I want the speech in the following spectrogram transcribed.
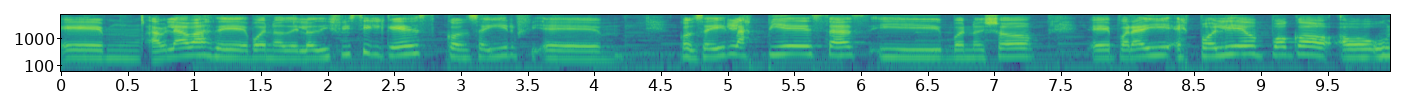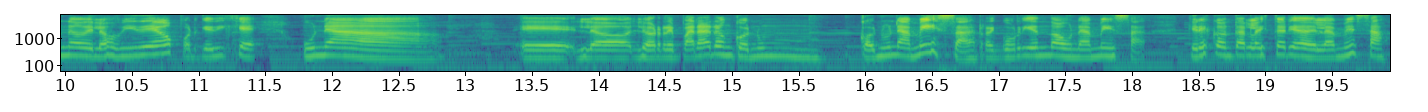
Em, hablabas de, bueno, de lo difícil que es conseguir, em, conseguir las piezas y bueno, yo eh, por ahí espoleé un poco uno de los videos porque dije, una, eh, lo, repararon con, un, con una mesa, recurriendo a una mesa. ¿Querés contar la historia de la mesa?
